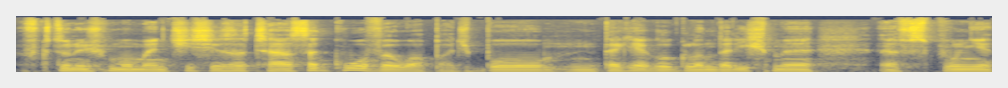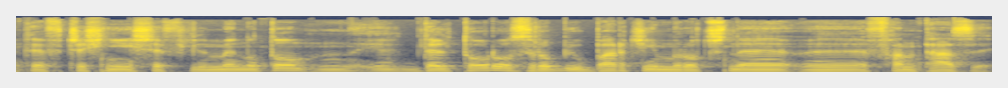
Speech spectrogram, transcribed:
w którymś momencie się zaczęła za głowę łapać, bo mm, tak jak oglądaliśmy e, wspólnie te wcześniejsze filmy, no to mm, Del Toro zrobił bardziej mroczne e, fantazy.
